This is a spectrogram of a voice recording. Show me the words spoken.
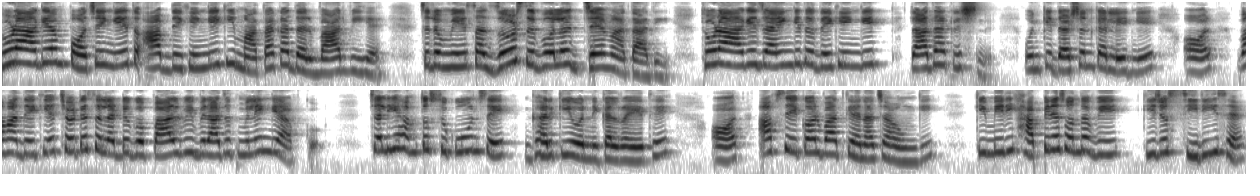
थोड़ा आगे हम पहुँचेंगे तो आप देखेंगे कि माता का दरबार भी है। चलो मेरे साथ ज़ोर से बोलो, जय माता दी। थोड़ा आगे जाएँगे तो देखेंगे राधा कृष्ण। उनके दर्शन कर लेंगे और वहाँ देखिए छोटे से लड्डू गोपाल भी विराजत मिलेंगे आपको। चलिए हम तो सुकून से घर की ओर निकल रहे थे। और आपसे एक और बात कहना चाहूँगी कि मेरी हैप्पीनेस ऑन द वे की जो सीरीज़ है,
